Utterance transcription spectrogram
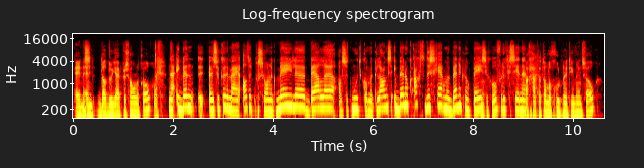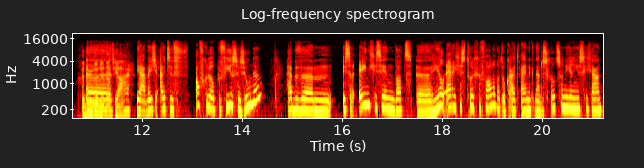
en, Dus- en dat doe jij persoonlijk ook? Of? Nou, ik ben, eh, eh, ze kunnen mij altijd persoonlijk mailen, bellen. Als het moet, kom ik langs. Ik ben ook achter de schermen ben ik nog bezig, hoor, voor de gezinnen. Maar gaat het dan nog goed met die mensen ook? Gedurende Eh, dat jaar? Ja, weet je, uit de afgelopen vier seizoenen... hebben we, mm, is er één gezin wat heel erg is teruggevallen... wat ook uiteindelijk naar de schuldsanering is gegaan...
